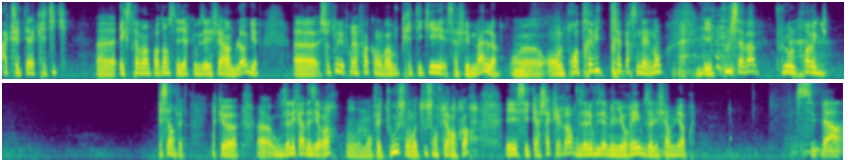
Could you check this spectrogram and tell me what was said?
accepter la critique. Euh, extrêmement important, c'est-à-dire que vous allez faire un blog. Euh, surtout les premières fois quand on va vous critiquer, ça fait mal. On, mm. on le prend très vite, très personnellement. Et plus ça va, plus on le prend avec du c'est en fait. C'est-à-dire que euh, vous allez faire des erreurs, on en fait tous, on va tous en faire encore, et c'est qu'à chaque erreur, vous allez vous améliorer et vous allez faire mieux après. Super,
